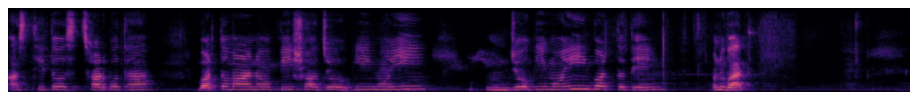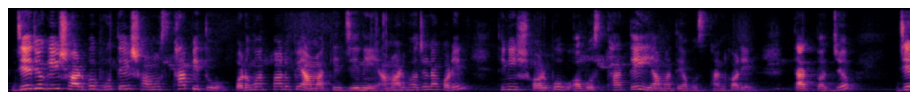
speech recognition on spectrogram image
অস্থিত সর্বথা। বর্তমানপি সযোগীময়ী, যোগীময়ী বর্ততে। অনুবাদ। যে যোগী সর্বভূতে সংস্থাপিত পরমাত্মারূপে আমাকে জেনে আমার ভজনা করেন, তিনি সর্ব অবস্থাতেই আমাদের অবস্থান করেন। তাৎপর্য যে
